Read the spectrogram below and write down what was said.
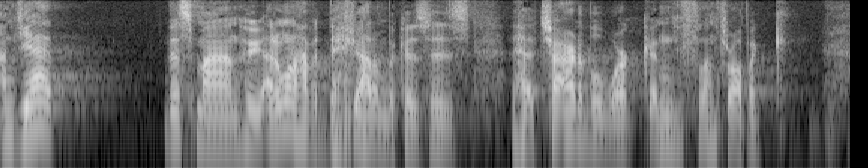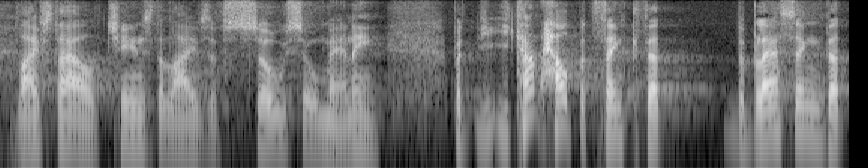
And yet, this man who, I don't want to have a dig at him because his uh, charitable work and philanthropic lifestyle changed the lives of so, so many. But you, you can't help but think that the blessing that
